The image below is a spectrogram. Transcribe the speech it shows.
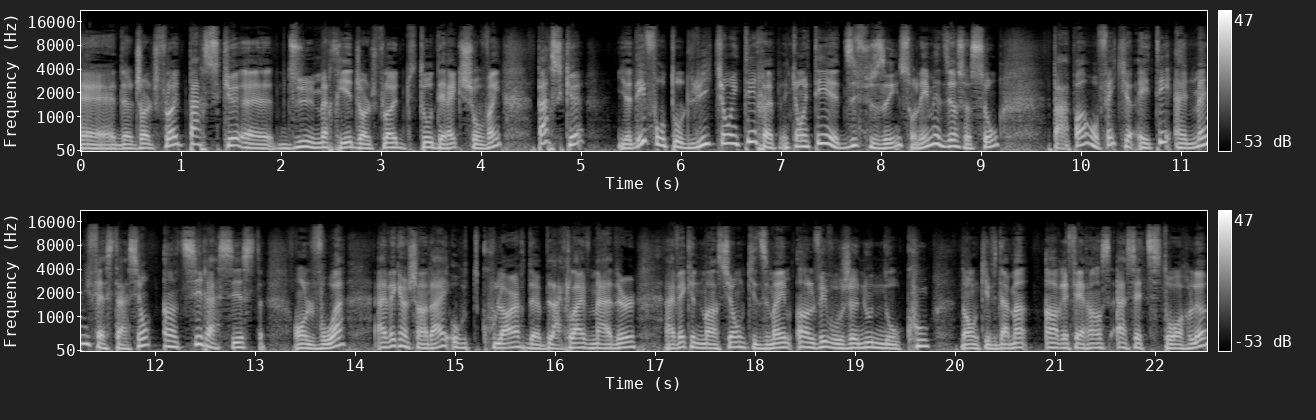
euh, de George Floyd parce que euh, du meurtrier de George Floyd plutôt Derek Chauvin parce que il y a des photos de lui qui ont été qui ont été diffusées sur les médias sociaux par rapport au fait qu'il a été à une manifestation antiraciste. On le voit avec un chandail aux couleurs de Black Lives Matter, avec une mention qui dit même enlevez vos genoux de nos coups. Donc évidemment en référence à cette histoire-là.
